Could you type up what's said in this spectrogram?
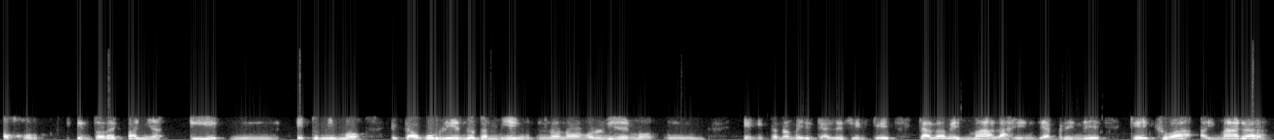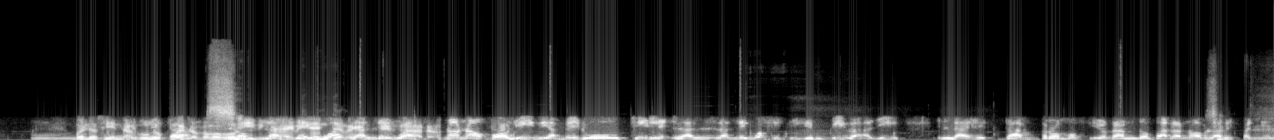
ojo, en toda España y mm, esto mismo está ocurriendo también, no nos olvidemos, mm, en Hispanoamérica. Es decir, que cada vez más la gente aprende quechua, aymara. Mm, bueno, sí, en algunos pueblos, como Bolivia, evidentemente. No, no, Bolivia, Perú, Chile, las lenguas que siguen vivas allí las están promocionando para no hablar español.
